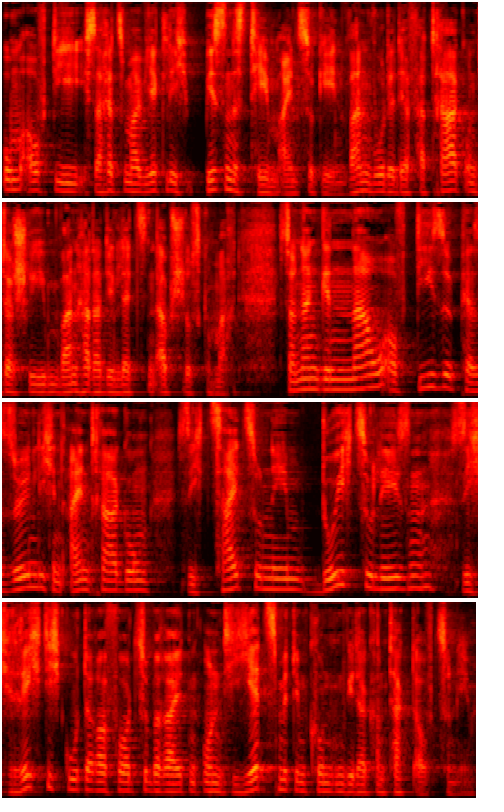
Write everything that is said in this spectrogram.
um auf die, ich sage jetzt mal wirklich Business-Themen einzugehen. Wann wurde der Vertrag unterschrieben? Wann hat er den letzten Abschluss gemacht? Sondern genau auf diese persönlichen Eintragungen sich Zeit zu nehmen, durchzulesen, sich richtig gut darauf vorzubereiten und jetzt mit dem Kunden wieder Kontakt aufzunehmen.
